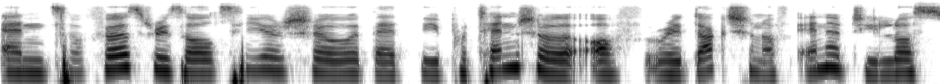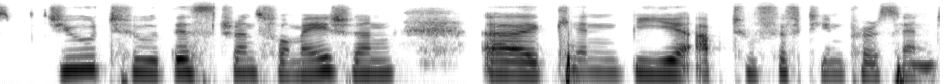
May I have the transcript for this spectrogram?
And so first results here show that the potential of reduction of energy loss due to this transformation uh, can be up to 15%.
